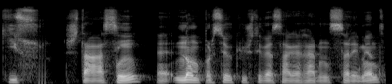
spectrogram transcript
que isso está assim, eh, não me pareceu que o estivesse a agarrar necessariamente,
